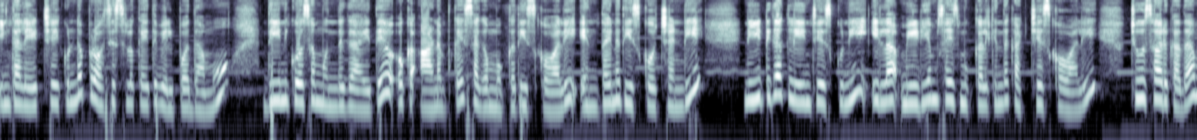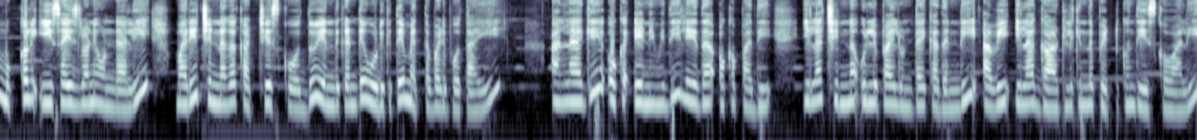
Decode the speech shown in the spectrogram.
ఇంకా లేట్ చేయకుండా ప్రాసెస్లోకి అయితే వెళ్ళిపోదాము. దీనికోసం ముందుగా అయితే ఒక ఆనపకాయ సగం ముక్క తీసుకోవాలి. ఎంతైనా తీసుకోవచ్చండి. నీట్గా క్లీన్ చేసుకుని ఇలా మీడియం సైజ్ ముక్కల కింద కట్ చేసుకోవాలి. చూసారు కదా ముక్కలు ఈ సైజులోనే ఉండాలి. మరీ చిన్నగా కట్ చేసుకోవద్దు ఎందుకంటే ఉడికితే మెత్తబడిపోతాయి. అలాగే ఒక ఎనిమిది లేదా ఒక పది ఇలా చిన్న ఉల్లిపాయలు ఉంటాయి కదండి అవి ఇలా ఘాట్ల కింద పెట్టుకుని తీసుకోవాలి.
